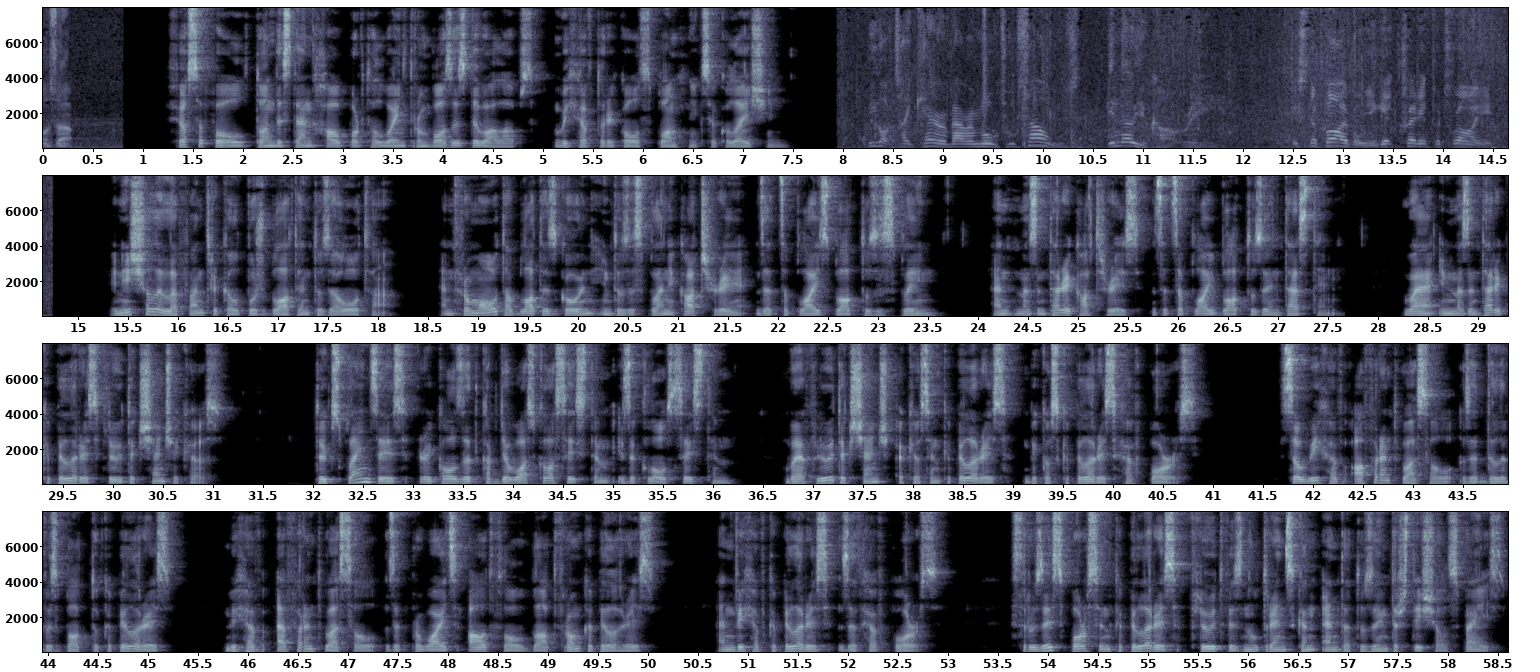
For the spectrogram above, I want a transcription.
What's up? First of all, to understand how portal vein thrombosis develops, we have to recall splanchnic circulation. We got to take care of our immortal souls. You know you can't read. It's the Bible. You get credit for trying. Initially, left ventricle push blood into the aorta, and from aorta blood is going into the splenic artery that supplies blood to the spleen, and mesenteric arteries that supply blood to the intestine, where in mesenteric capillaries fluid exchange occurs. To explain this, recall that cardiovascular system is a closed system, where fluid exchange occurs in capillaries because capillaries have pores. So we have afferent vessel that delivers blood to capillaries, we have efferent vessel that provides outflow of blood from capillaries, and we have capillaries that have pores. Through these pores in capillaries, fluid with nutrients can enter to the interstitial space.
